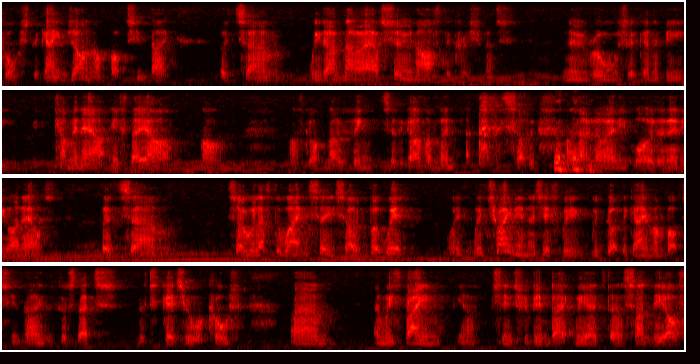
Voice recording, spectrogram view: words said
course, the game's on on Boxing Day but um, we don't know how soon after Christmas new rules are going to be coming out if they are. Well, I've got no link to the government, so I don't know any more than anyone else. But um, so we'll have to wait and see. So, but we're we're, we're training as if we, we've got the game on Boxing Day because that's the schedule, of course. Um, and we've trained, you know, since we've been back. We had uh, Sunday off,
